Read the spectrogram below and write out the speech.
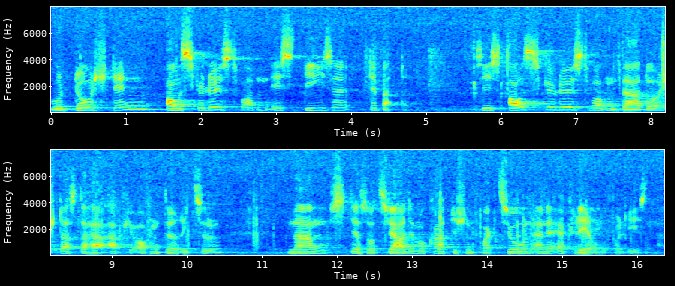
wodurch denn ausgelöst worden ist diese Debatte. Sie ist ausgelöst worden dadurch, dass der Herr Abgeordnete Ritzel namens der sozialdemokratischen Fraktion eine Erklärung verlesen hat.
